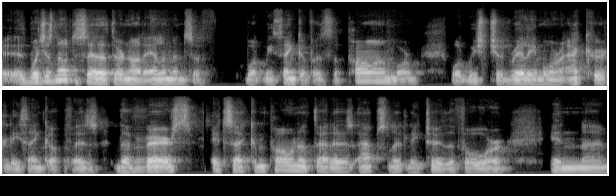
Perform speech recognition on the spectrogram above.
uh, which is not to say that they're not elements of what we think of as the poem or what we should really more accurately think of as the verse. It's a component that is absolutely to the fore in, uh,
